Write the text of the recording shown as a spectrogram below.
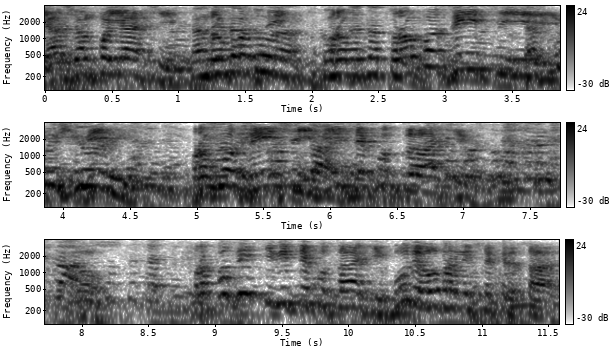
Я ж вам пояснюю. Кандидатура, Пропози- про- кандидатура. Пропозиції, Так ви ж юрист. від, пропозиції від депутатів. Пропозиції від депутатів буде обраний секретар.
